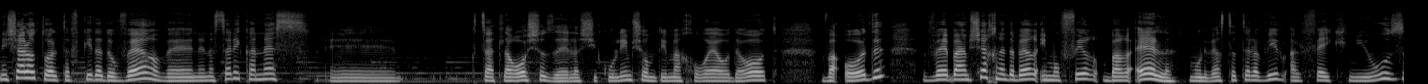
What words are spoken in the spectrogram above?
נשאל אותו על תפקיד הדובר וננסה להיכנס אה, קצת לראש הזה, לשיקולים שעומדים מאחורי ההודעות ועוד. ובהמשך נדבר עם אופיר בראל מאוניברסיטת תל אביב על פייק ניוז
